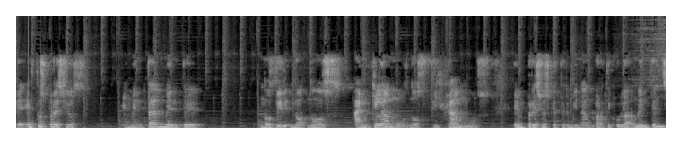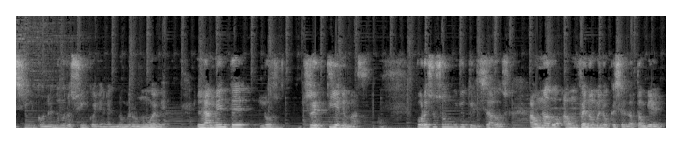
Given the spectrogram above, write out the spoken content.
E, estos precios mentalmente nos, nos anclamos, nos fijamos en precios que terminan particularmente en 5, en el número 5 y en el número 9. La mente los retiene más. Por eso son muy utilizados, aunado a un fenómeno que se da también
